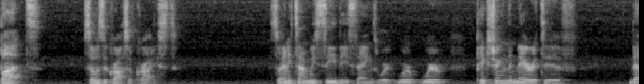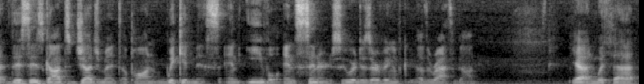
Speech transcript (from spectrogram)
But so is the cross of Christ. So anytime we see these things, we're we're we're picturing the narrative that this is God's judgment upon wickedness and evil and sinners who are deserving of, of the wrath of God. Yeah, and with that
